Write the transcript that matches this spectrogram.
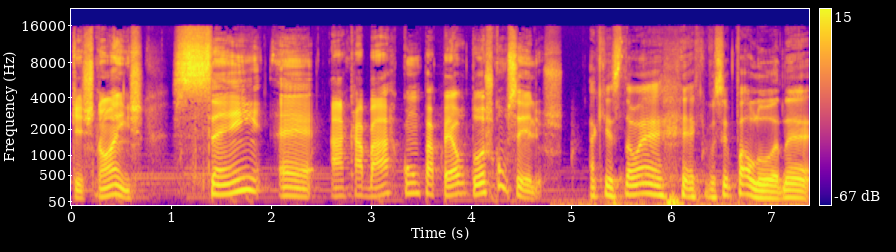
questões sem é, acabar com o papel dos conselhos. A questão é, é, que você falou, né?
